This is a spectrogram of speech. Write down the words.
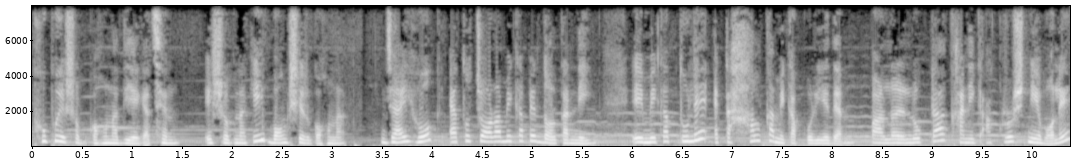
ফুপু এসব গহনা দিয়ে গেছেন। এসব নাকি বংশের গহনা। যাই হোক, এত চড়া মেকআপের দরকার নেই। এই মেকআপ তুলে একটা হালকা মেকআপ করিয়ে দেন। পার্লারের লোকটা খানিক আক্রোশ নিয়ে বলে,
